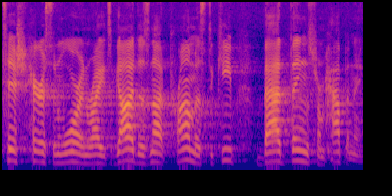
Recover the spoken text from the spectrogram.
Tish Harrison Warren writes God does not promise to keep bad things from happening.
